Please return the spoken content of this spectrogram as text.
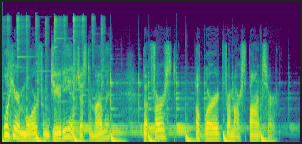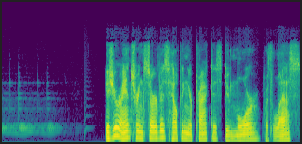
We'll hear more from Judy in just a moment, but first, a word from our sponsor. Is your answering service helping your practice do more with less?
